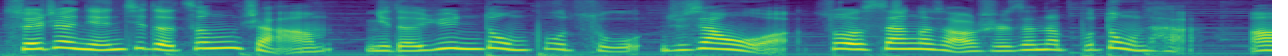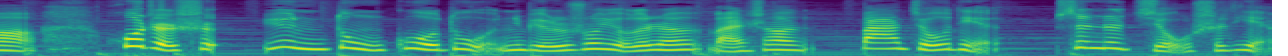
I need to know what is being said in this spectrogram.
随着年纪的增长，你的运动不足，你就像我坐三个小时在那不动弹啊，或者是运动过度，你比如说有的人晚上八九点甚至九十点。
